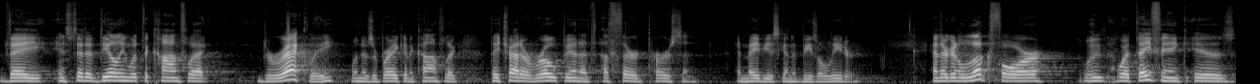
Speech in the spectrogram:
they, instead of dealing with the conflict directly, when there's a break in a conflict, they try to rope in a, a third person, and maybe it's going to be the leader. And they're going to look for what they think is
